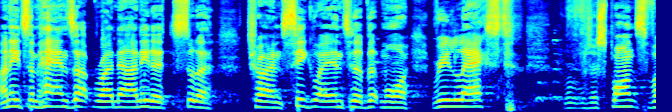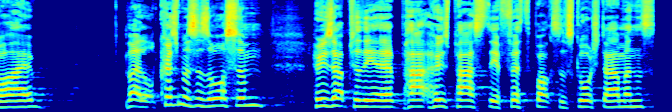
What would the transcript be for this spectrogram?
I need some hands up right now. I need to sort of try and segue into a bit more relaxed response vibe. But Christmas is awesome. Who's up to their who's passed their fifth box of scorched almonds?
